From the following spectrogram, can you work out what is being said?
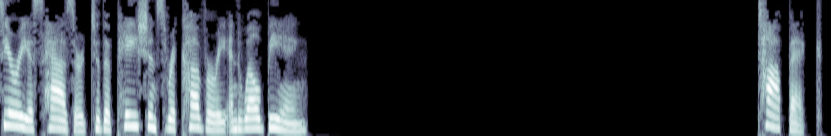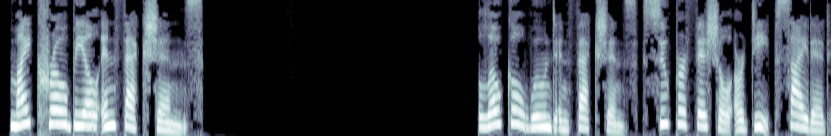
serious hazard to the patient's recovery and well-being. Topic: Microbial infections Local wound infections superficial or deep-sided,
